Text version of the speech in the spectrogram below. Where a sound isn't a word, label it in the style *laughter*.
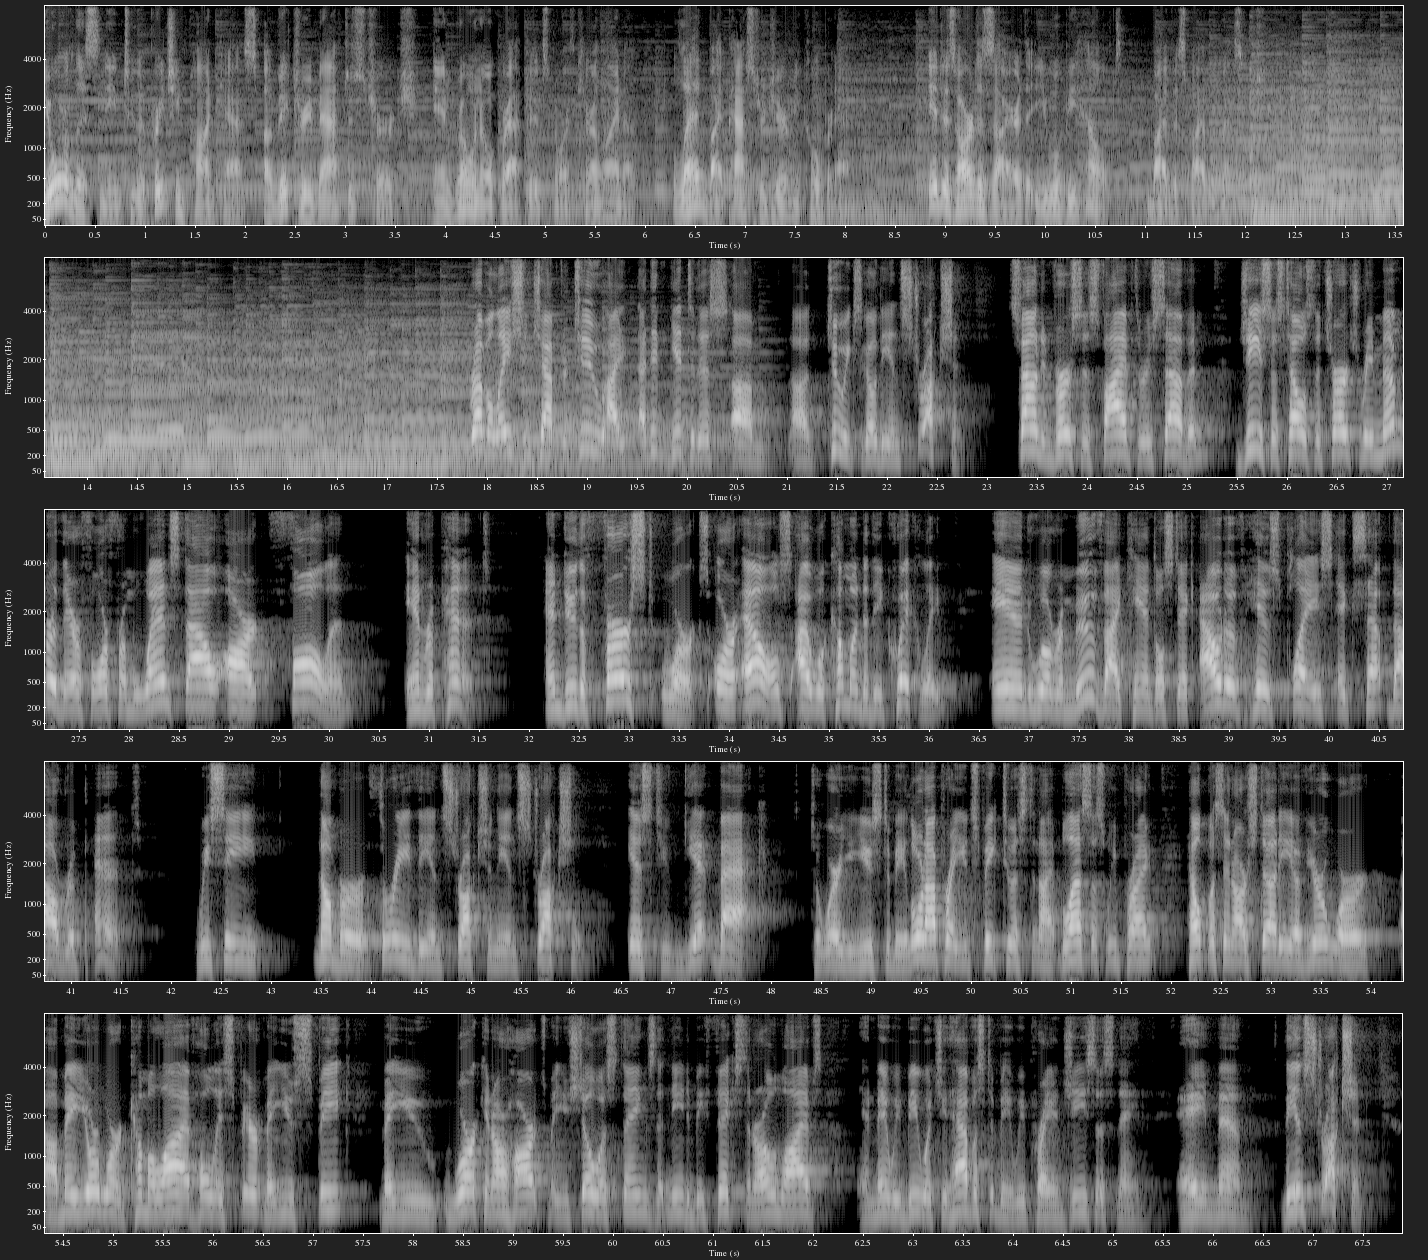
You're listening to the preaching podcast of Victory Baptist Church in Roanoke Rapids, North Carolina, led by Pastor Jeremy Coburnack. It is our desire that you will be helped by this Bible message. Revelation chapter 2, I, I didn't get to this um, uh, two weeks ago, the instruction. It's found in verses 5 through 7. Jesus tells the church, Remember therefore from whence thou art fallen, and repent, and do the first works, or else I will come unto thee quickly, and will remove thy candlestick out of his place, except thou repent. We see number three, the instruction. The instruction is to get back to where you used to be. Lord, I pray you'd speak to us tonight. Bless us, we pray. Help us in our study of your word. Uh, may your word come alive, Holy Spirit. May you speak. May you work in our hearts. May you show us things that need to be fixed in our own lives. And may we be what you'd have us to be. We pray in Jesus' name. Amen. The instruction.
